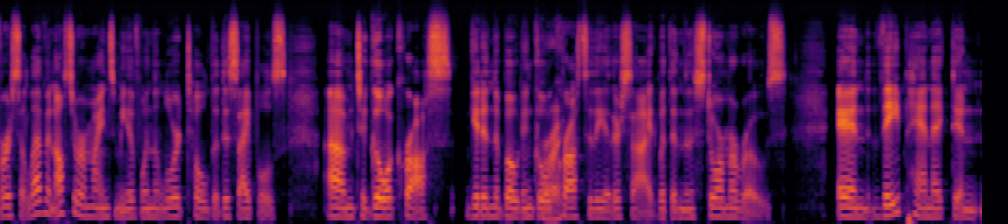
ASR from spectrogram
verse 11 also reminds me of when the Lord told the disciples um, to go across, get in the boat and go Right. across to the other side. But then the storm arose and they panicked and,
